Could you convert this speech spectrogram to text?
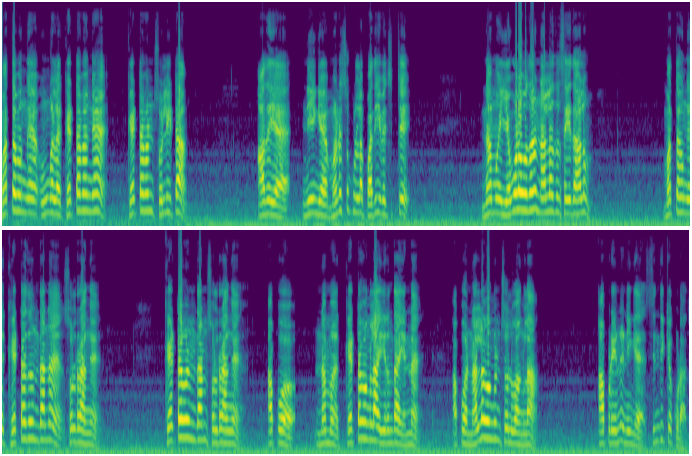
மற்றவங்க உங்களை கெட்டவங்க கெட்டவன் சொல்லிட்டா அதைய நீங்கள் மனசுக்குள்ளே பதிய வச்சுட்டு நம்ம எவ்வளவு தான் நல்லது செய்தாலும் மற்றவங்க கெட்டதுன்னு தானே சொல்கிறாங்க கெட்டவன் தான் சொல்கிறாங்க அப்போது நம்ம கெட்டவங்களாக இருந்தால் என்ன? அப்போ நல்லவங்கன்னு சொல்லுவாங்களா? அப்படின்னு நீங்கள் சிந்திக்கக்கூடாது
